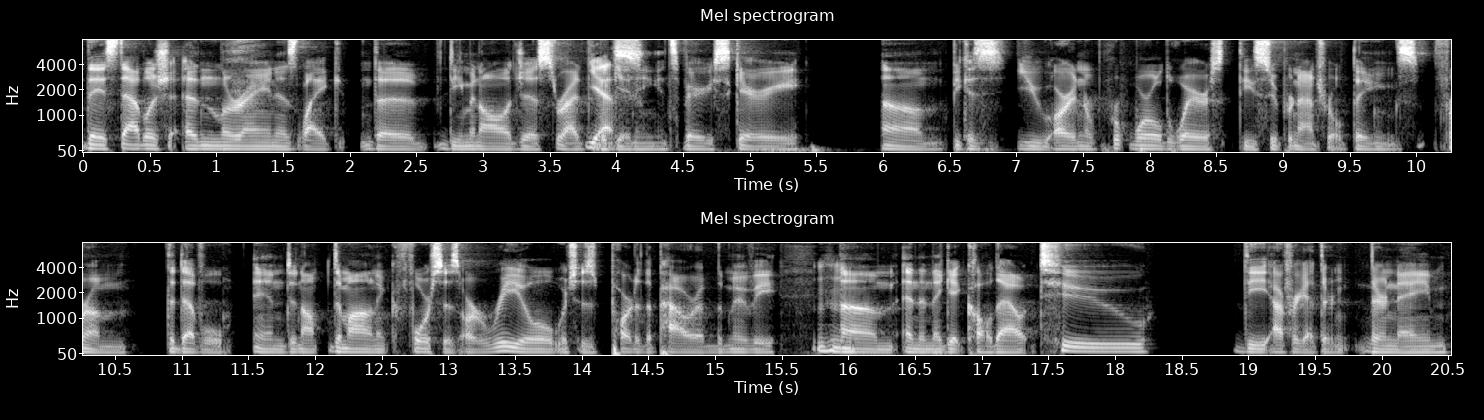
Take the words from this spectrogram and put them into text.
They establish Ed and Lorraine as like the demonologists right at the Yes. beginning. It's very scary um, because you are in a r- world where these supernatural things from the devil and denom- demonic forces are real, which is part of the power of the movie. Mhm. Um, and then they get called out to the I forget their their name,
